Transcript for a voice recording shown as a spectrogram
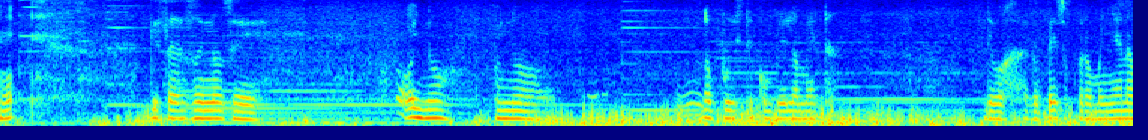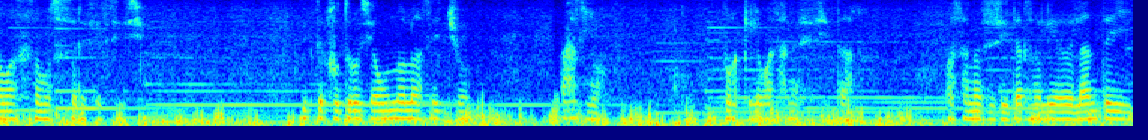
quizás hoy no sé, hoy no, hoy no, no pudiste cumplir la meta de bajar de peso, pero mañana vas, a hacer ejercicio. Víctor Futuro, si aún no lo has hecho, hazlo, porque lo vas a necesitar. Vas a necesitar salir adelante y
